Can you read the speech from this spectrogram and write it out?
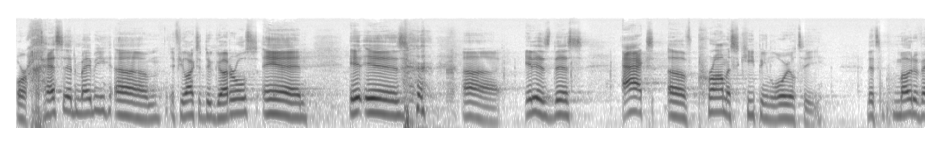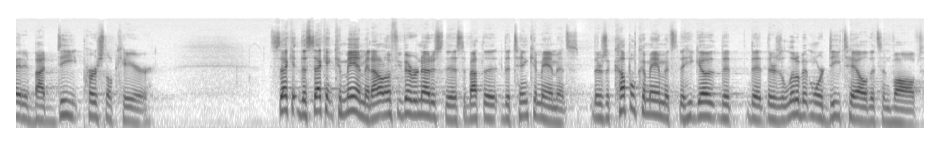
or chesed, maybe, um, if you like to do gutturals. And it is, uh, it is this act of promise keeping loyalty that's motivated by deep personal care Second, the second commandment, I don't know if you've ever noticed this about the, the Ten Commandments. There's a couple commandments that he goes that, that there's a little bit more detail that's involved.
